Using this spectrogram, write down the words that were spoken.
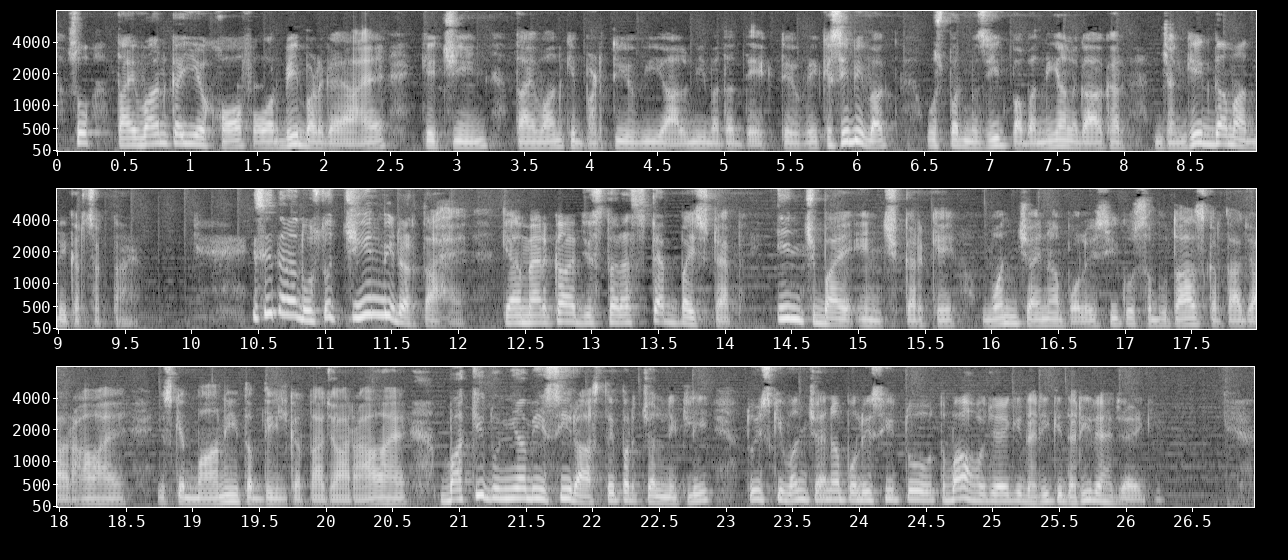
سو تائیوان کا یہ خوف اور بھی بڑھ گیا ہے کہ چین تائیوان کی بڑھتی ہوئی عالمی مدد دیکھتے ہوئے کسی بھی وقت اس پر مزید پابندیاں لگا کر جنگی اقدامات بھی کر سکتا ہے۔ اسی طرح دوستو، چین بھی ڈرتا ہے کہ امریکہ جس طرح step by step inch by inch کر کے ون چائنا پالیسی کو سبوتاز کرتا جا رہا ہے، اس کے معنی تبدیل کرتا جا رہا ہے۔ باقی دنیا بھی اسی راستے پر چل نکلی، تو اس کی ون چائنا پالیسی تو تباہ ہو جائے گی، دھری کی دھری رہ جائے گی۔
